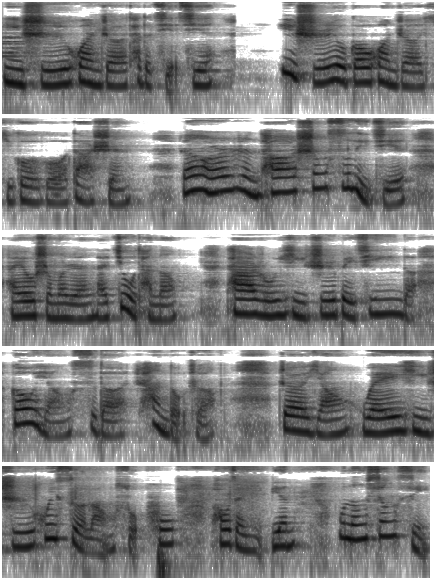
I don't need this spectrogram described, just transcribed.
一时唤着他的姐姐，一时又高唤着一个个大神。然而，任他声嘶力竭，还有什么人来救他呢？他如一只被惊鹰的羔羊似的颤抖着，这羊为一只灰色狼所扑，抛在一边，不能相信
